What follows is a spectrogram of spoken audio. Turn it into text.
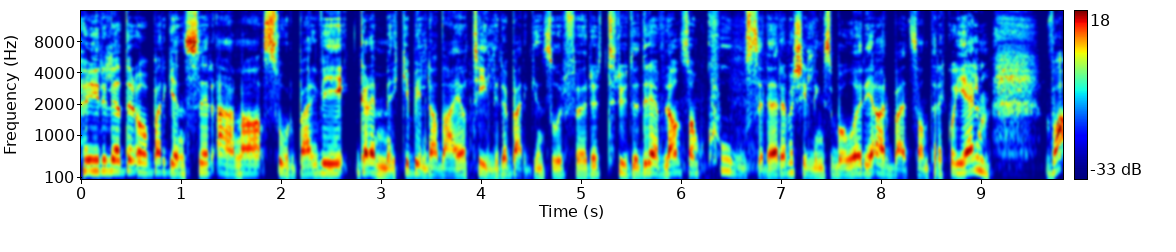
Høyre-leder og bergenser Erna Solberg, vi glemmer ikke bildet av deg og tidligere bergensordfører Trude Drevland som koser dere med skillingsboller i arbeidsantrekk og hjelm. Hva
